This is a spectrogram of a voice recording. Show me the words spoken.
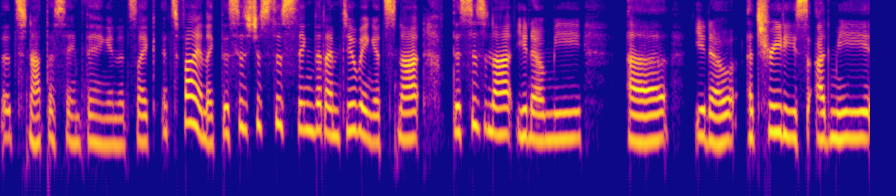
It's not the same thing. And it's like, it's fine. Like, this is just this thing that I'm doing. It's not, this is not, you know, me uh, you know, a treatise on me,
